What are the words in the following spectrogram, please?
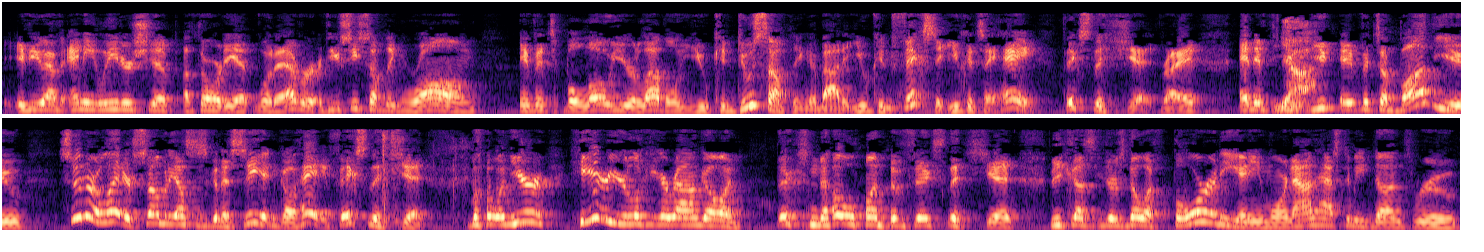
if you have any leadership authority at whatever if you see something wrong if it's below your level you can do something about it. You can fix it. You can say hey fix this shit right? And if Yeah. you, if it's above you sooner or later somebody else is going to see it and go hey fix this shit. But when you're here you're looking around going there's no one to fix this shit because there's no authority anymore. Now it has to be done through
